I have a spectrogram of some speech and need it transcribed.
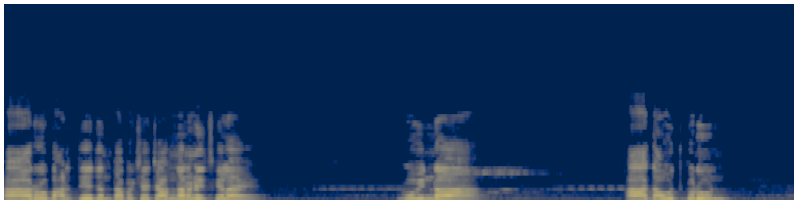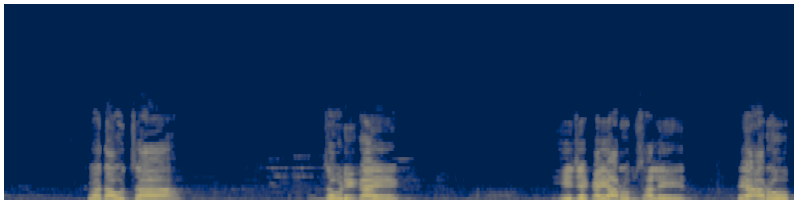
हा आरोप भारतीय जनता पक्षाच्या आमदारांनीच केला आहे गोविंदा हा दाऊदकडून किंवा दाऊदचा जवळी काय हे जे काही आरोप झालेत ते आरोप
